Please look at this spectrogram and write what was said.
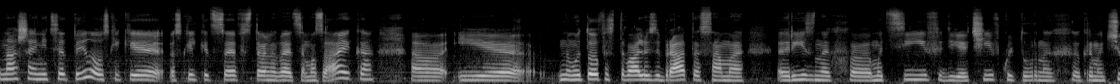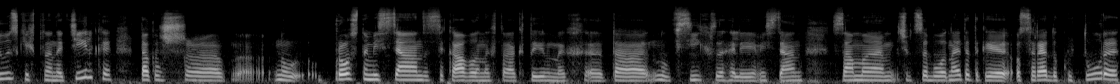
наша ініціатива, оскільки, оскільки це фестиваль називається Мозаїка. І метою фестивалю зібрати саме різних е, митців, діячів культурних кременчуцьких та не тільки, також е, ну, просто містян, зацікавлених та активних, е, та ну, всіх взагалі містян, саме щоб це було знаєте, такий осередок культури,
